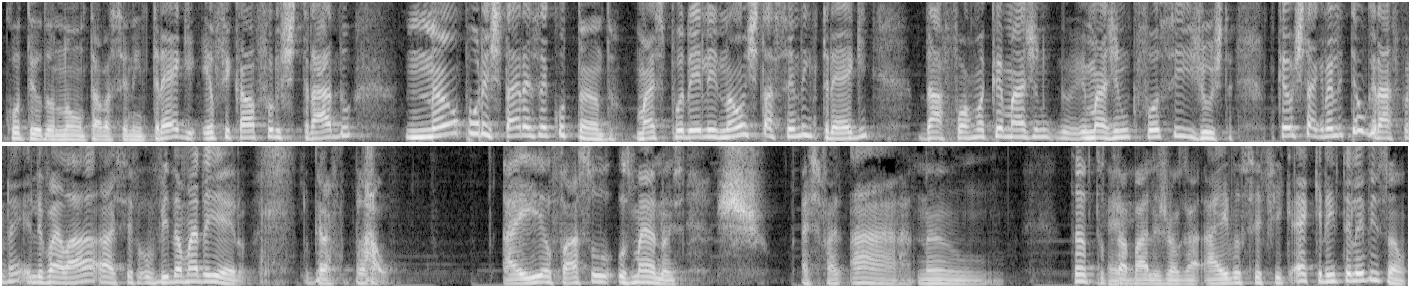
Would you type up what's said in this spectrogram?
conteúdo não estava sendo entregue, eu ficava frustrado não por estar executando, mas por ele não estar sendo entregue da forma que eu imagino, imagino que fosse justa. Porque o Instagram ele tem o gráfico, né? Ele vai lá, você, o vídeo é mais dinheiro. O gráfico, plau. Aí eu faço os maianões. Shoo. Aí você faz, ah, não. Tanto trabalho jogar. Aí você fica. É que nem televisão.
